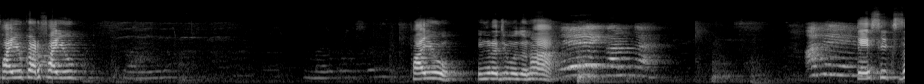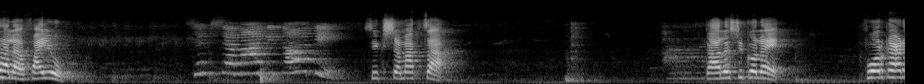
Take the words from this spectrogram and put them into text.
फाईव्ह काढ फाईव्ह फाईव्ह इंग्रजीमधून हा. ते सिक्स झालं फाईव्ह सिक्सच्या मागचा. कालच शिकवलंय. फोर काढ.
